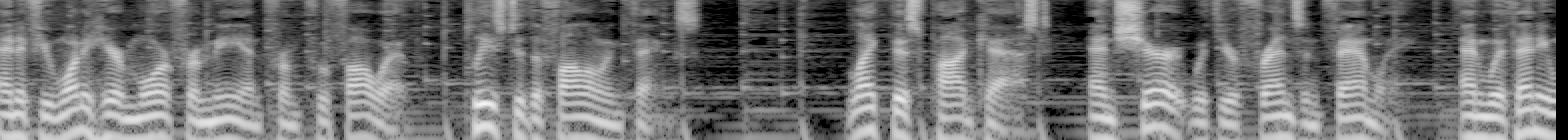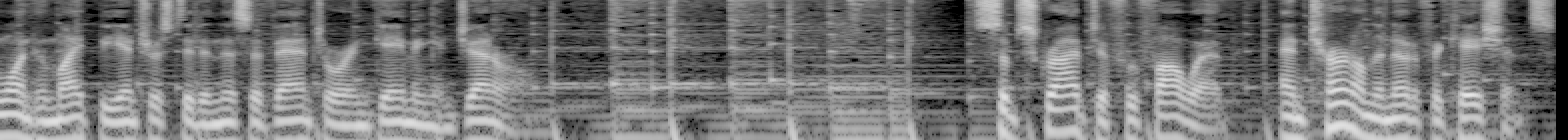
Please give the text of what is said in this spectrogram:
and if you want to hear more from me and from FufaWeb, please do the following things. Like this podcast, and share it with your friends and family, and with anyone who might be interested in this event or in gaming in general. Subscribe to FufaWeb, and turn on the notifications,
